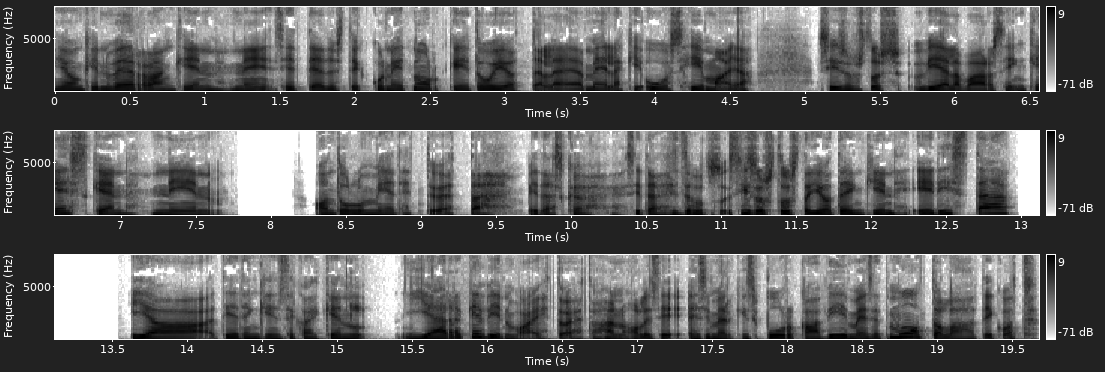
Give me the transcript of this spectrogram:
jonkin verrankin, niin sitten tietysti kun niitä nurkkia tuijottelee ja meilläkin uusi hima ja sisustus vielä varsin kesken, niin on tullut mietitty, että pitäisikö sitä sisustusta jotenkin edistää. Ja tietenkin se kaikkein järkevin vaihtoehtohan olisi esimerkiksi purkaa viimeiset muuttolaatikot,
